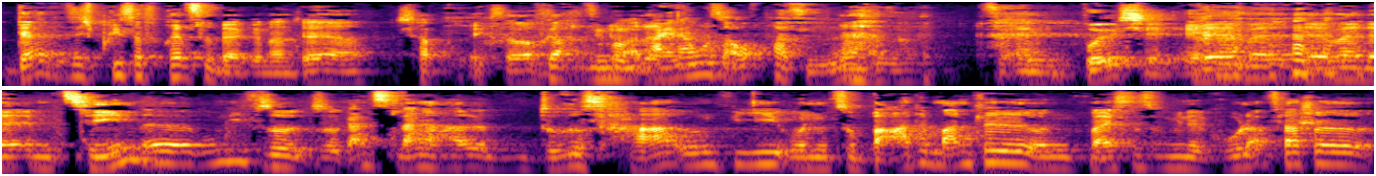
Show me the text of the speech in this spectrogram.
Der hat sich Priester von Prenzlberg genannt, ja, ja. Ich habe extra gerade. einer muss aufpassen, ne? Also, So ein Bullshit, ey. Der, der, der, der, der M10 äh, rumlief, so, so ganz lange Haare, dürres Haar irgendwie und so Bademantel und meistens irgendwie eine Colaflasche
